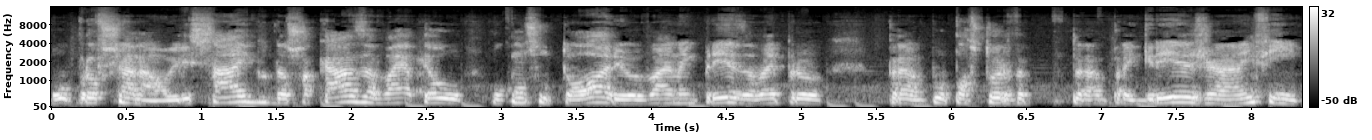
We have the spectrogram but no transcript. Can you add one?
o profissional, ele sai da sua casa, vai até o, o consultório, vai na empresa, vai para o pastor, para a igreja, enfim,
